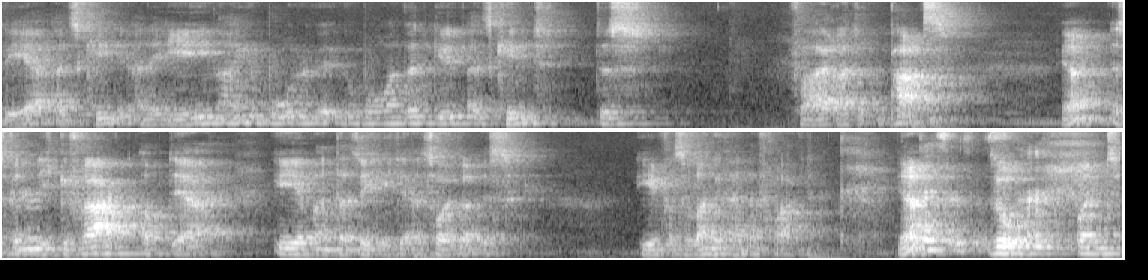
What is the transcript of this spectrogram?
wer als Kind in eine Ehe hineingeboren wird, gilt als Kind des verheirateten Paars. Ja? Es wird mhm. nicht gefragt, ob der Ehemann tatsächlich der Erzeuger ist. Jedenfalls solange keiner fragt. Ja? Das ist es. So, und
